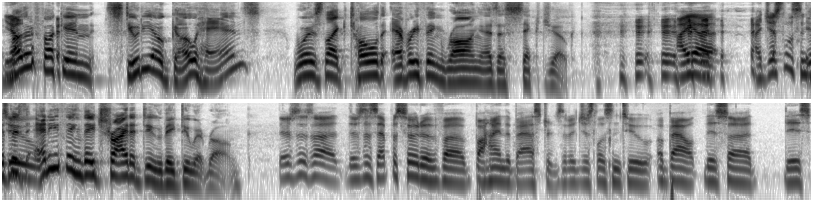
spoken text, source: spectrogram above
You know- Motherfucking Studio GoHands was like told everything wrong as a sick joke. i uh i just listened to. If to there's anything they try to do, they do it wrong. There's this uh there's this episode of uh Behind the Bastards that I just listened to about this uh this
